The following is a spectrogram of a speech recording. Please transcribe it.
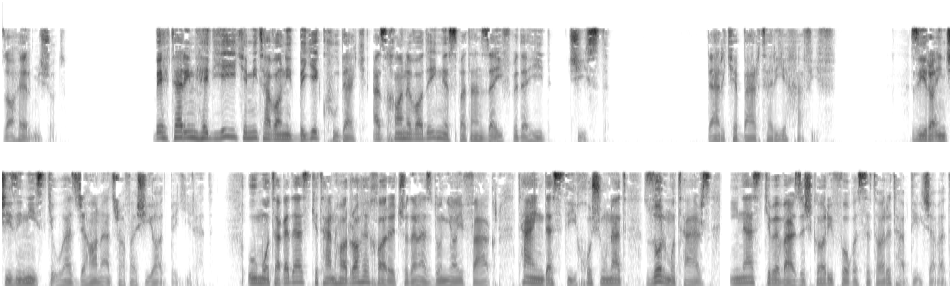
ظاهر می‌شد. بهترین هدیه‌ای که می توانید به یک کودک از خانواده نسبتا ضعیف بدهید چیست؟ درک برتری خفیف زیرا این چیزی نیست که او از جهان اطرافش یاد بگیرد او معتقد است که تنها راه خارج شدن از دنیای فقر، تنگ دستی، خشونت، ظلم و ترس این است که به ورزشکاری فوق ستاره تبدیل شود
